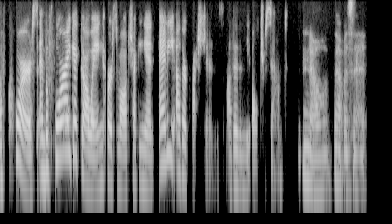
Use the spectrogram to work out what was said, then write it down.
Of course. And before I get going, first of all, checking in any other questions other than the ultrasound. No, that was it.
